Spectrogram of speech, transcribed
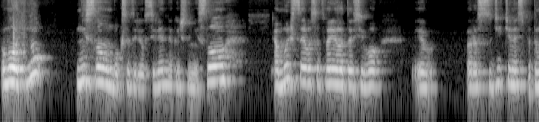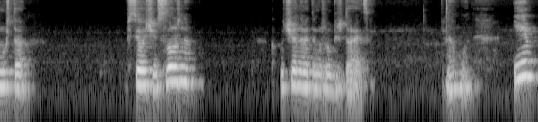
Вот, ну, не словом Бог сотворил Вселенную, конечно, не словом, а мышца его сотворила, то есть его э, рассудительность, потому что все очень сложно, как ученый в этом уже убеждается. Вот. И,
